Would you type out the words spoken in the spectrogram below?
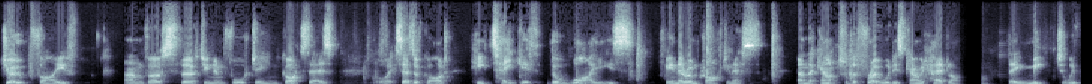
Job 5 and verse 13 and 14, God says, or it says of God, He taketh the wise in their own craftiness, and the of the froward is carried headlong. They meet with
